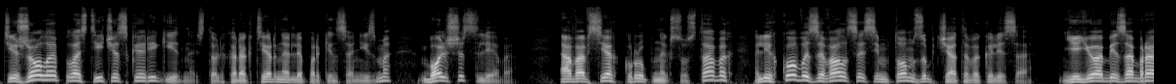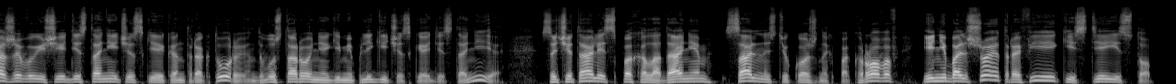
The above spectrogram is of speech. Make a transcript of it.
тяжелая пластическая ригидность, столь характерная для паркинсонизма, больше слева. А во всех крупных суставах легко вызывался симптом зубчатого колеса. Ее обезображивающие дистонические контрактуры, двусторонняя гемиплегическая дистония, сочетались с похолоданием, сальностью кожных покровов и небольшой атрофией кистей и стоп.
